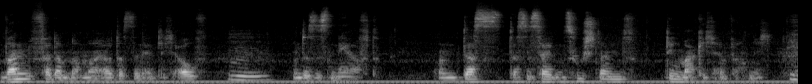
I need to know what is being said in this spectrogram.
wann verdammt nochmal hört das denn endlich auf? Hm. Und das ist nervt. Und das, das ist halt ein Zustand, den mag ich einfach nicht. Ja.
